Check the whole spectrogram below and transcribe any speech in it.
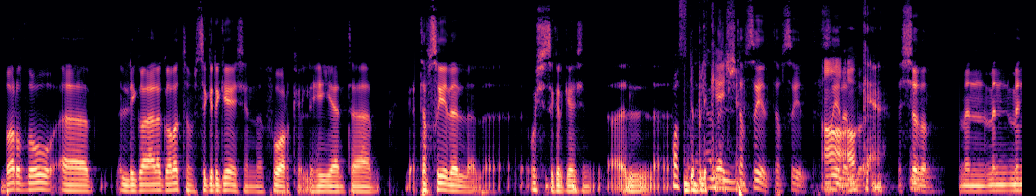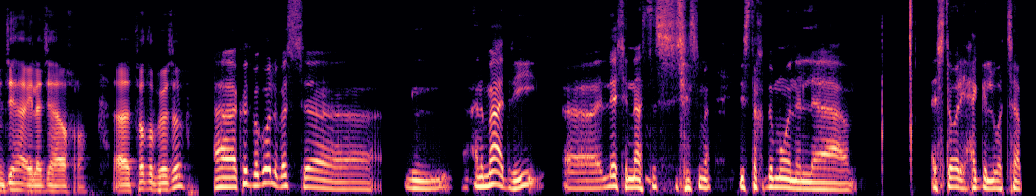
برضو آه، اللي يقول على قولتهم segregation of work اللي هي أنت تفصيل ال- ال- وش segregation. العمل. تفصيل تفصيل تفصيل ال- okay الشغل من من من جهة إلى جهة أخرى آه، تفضل يوسف آه كنت بقول بس آه أنا ما أدري آه ليش الناس اسمه يستخدمون ال- آه، ال story حق الواتساب.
